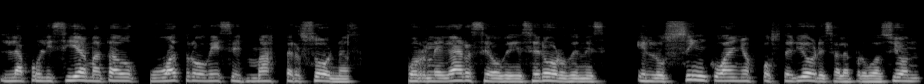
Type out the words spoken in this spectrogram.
la policía ha matado cuatro veces más personas por negarse a obedecer órdenes en los cinco años posteriores a la aprobación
